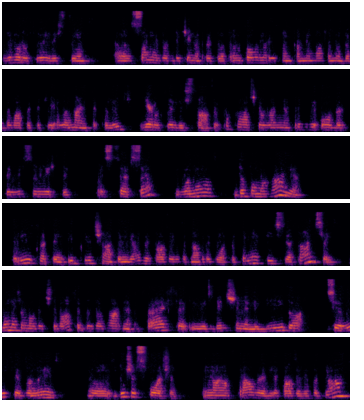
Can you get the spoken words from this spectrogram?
його рухливістю. Е, Саме завдяки, наприклад, ранковим руханкам ми можемо додавати такі елементи, коли є рухливість тазу, покачування, кругові оберти, вісмірки. Ось це все воно допомагає рухати і включати м'язи тазового дна в роботу. Тому після танців ми можемо відчувати дуже гарний ефект і збільшення лібідо. Ці рухи вони е, дуже схожі на вправи для тазового дна,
